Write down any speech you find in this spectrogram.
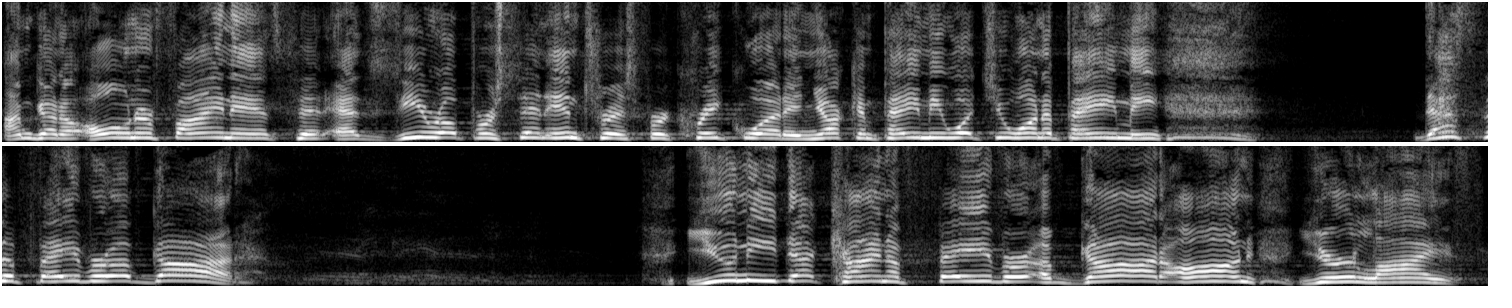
I'm going to owner finance it at 0% interest for Creekwood and y'all can pay me what you want to pay me, that's the favor of God. You need that kind of favor of God on your life.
